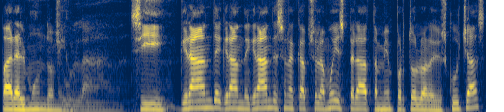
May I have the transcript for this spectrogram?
para el mundo, amigo. Chulada. Sí, grande, grande, grande. Es una cápsula muy esperada también por todos los radioescuchas.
